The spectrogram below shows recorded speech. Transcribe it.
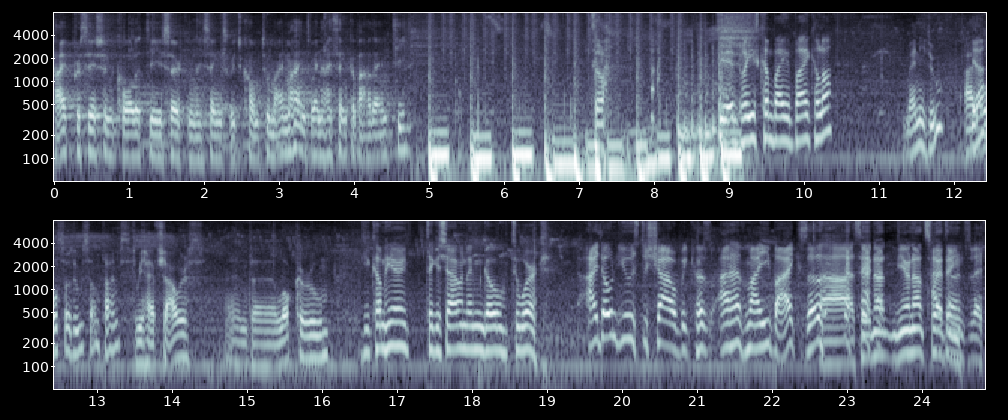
High precision quality, certainly things which come to my mind when I think about MT. So, do your employees come by bike a lot? Many do. I Yeah? also do sometimes. We have showers and a locker room. You come here, take a shower, and then go to work. I don't use the shower because I have my e-bike, so Ah, so you're not you're not sweating. don't sweat.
